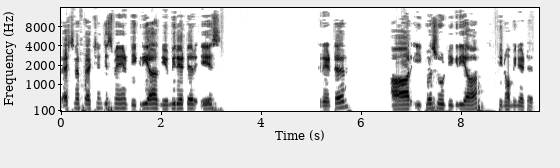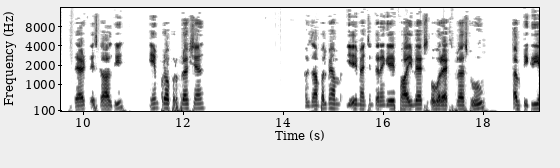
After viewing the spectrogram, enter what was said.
रैशनल फ्रैक्शन जिसमें degree of numerator is greater और equal to degree of denominator that is called the improper fraction example में हम ये मेंशन करेंगे five x over x plus two अब डिग्री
